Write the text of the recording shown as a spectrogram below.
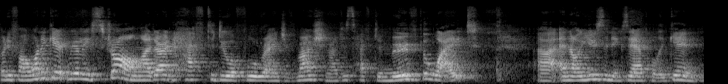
But if I want to get really strong, I don't have to do a full range of motion. I just have to move the weight. Uh, and I'll use an example again.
